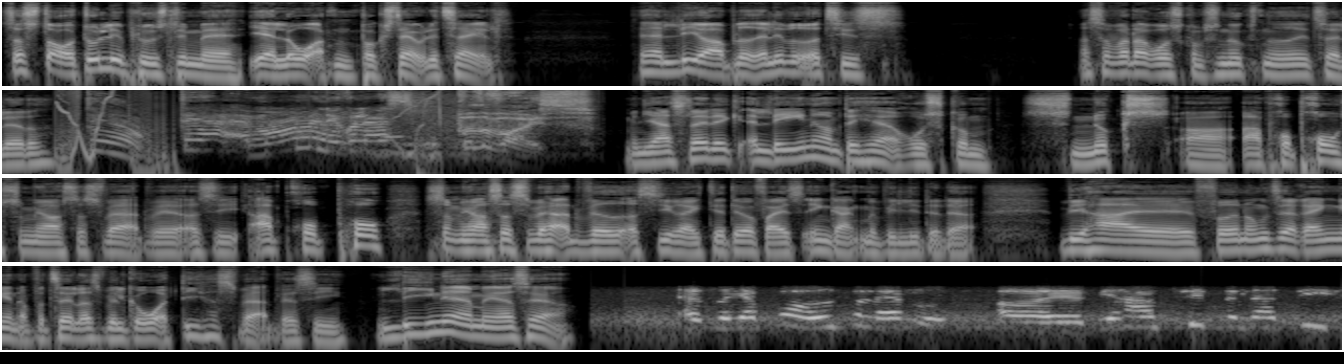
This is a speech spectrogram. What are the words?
Så står du lige pludselig med, ja, lorten, bogstaveligt talt. Det har jeg lige oplevet. Jeg er lige ved at tisse. Og så var der ruskum snuks nede i toilettet. Det her er Morgen med Nicolas. The Voice. Men jeg er slet ikke alene om det her ruskum snuks, og apropos, som jeg også har svært ved at sige. Apropos, som jeg også har svært ved at sige rigtigt. Det var faktisk en gang med vilje, det der. Vi har øh, fået nogen til at ringe ind og fortælle os, hvilke ord de har svært ved at sige. Line er med os her. Altså, jeg bor ude på landet, og øh, vi har tit den der dis,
